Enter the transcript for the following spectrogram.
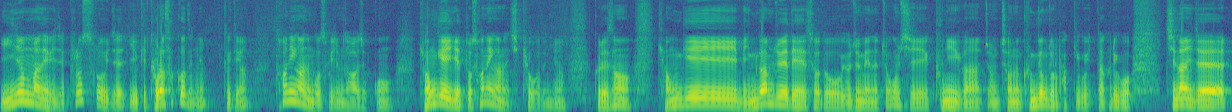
2년 만에 이제 플러스로 이제 이렇게 돌아섰거든요. 드디어 터닝하는 모습이 좀 나와졌고 경기에 이게 또 선행하는 지표거든요. 그래서 경기 민감주에 대해서도 요즘에는 조금씩 분위기가 좀 저는 긍정적으로 바뀌고 있다. 그리고 지난 이제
